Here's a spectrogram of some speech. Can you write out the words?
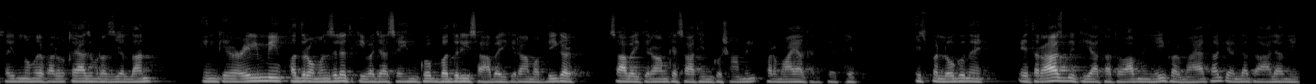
सईदन उम्र फ़ारूक़ आज़म रज़ी अल्लाह इनके इल्मी कदर मंजिलत की वजह से इनको बदरी साहब कराम और दीगर साहब कराम के साथ इनको शामिल फरमाया करते थे। इस पर लोगों ने एतराज़ भी किया था तो आपने यही फरमाया था कि अल्लाह ताला ने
